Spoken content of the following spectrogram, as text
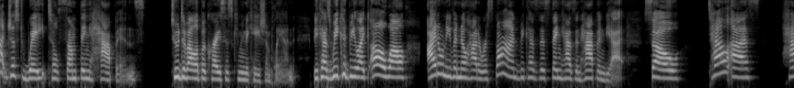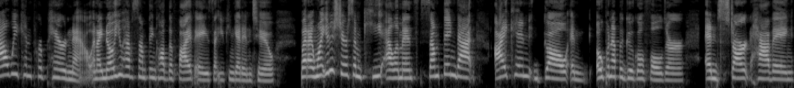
not just wait till something happens to develop a crisis communication plan? Because we could be like, oh, well, I don't even know how to respond because this thing hasn't happened yet. So tell us how we can prepare now. And I know you have something called the five A's that you can get into, but I want you to share some key elements, something that I can go and open up a Google folder and start having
